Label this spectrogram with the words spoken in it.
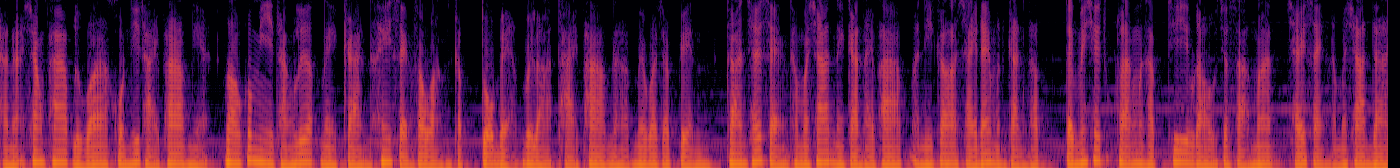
ฐานะช่างภาพหรือว่าคนที่ถ่ายภาพเนี่ยเราก็มีทางเลือกในการให้แสงสว่างกับตัวแบบเวลาถ่ายภาพนะครับ ไม่ว่าจะเป็นการใช้แสงธรรมชาติในการถ่ายภาพ อันนี้ก็ใช้ได้เหมือนกันครับ แต่ไม่ใช่ทุกครั้งนะครับที่เราจะสามารถใช้แสงธรรมชาติได้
